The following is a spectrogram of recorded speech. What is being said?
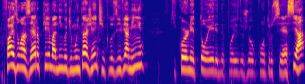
Faz 1 a 0 queima a língua de muita gente, inclusive a minha, que cornetou ele depois do jogo contra o CSA.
